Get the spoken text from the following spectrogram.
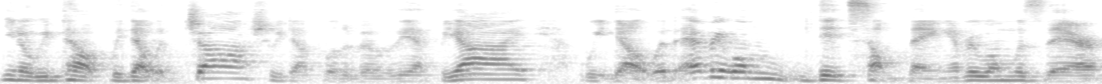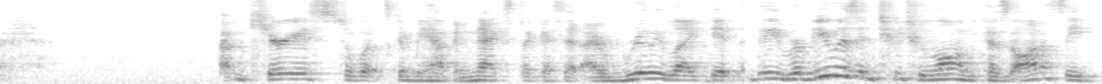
you know, we dealt we dealt with Josh, we dealt a little bit with the FBI, we dealt with everyone did something, everyone was there. I'm curious to what's going to be happening next. Like I said, I really liked it. The review isn't too too long because honestly,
